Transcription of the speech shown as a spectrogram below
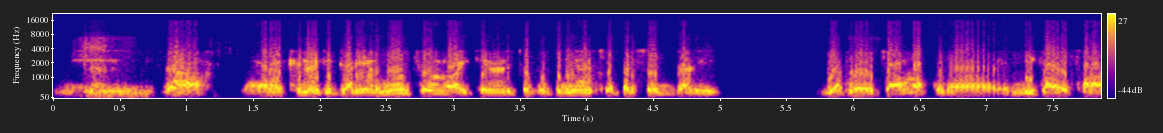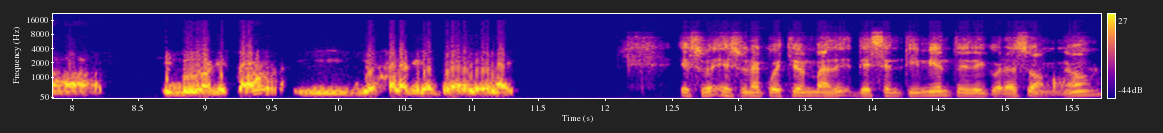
y no, la verdad es que no hay que planear mucho, hay que ver qué oportunidades se presentan y, y aprovecharlas, pero en mi cabeza sin duda que está y, y ojalá que lo pueda lograr. Eso es una cuestión más de, de sentimiento y de corazón, ¿no?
